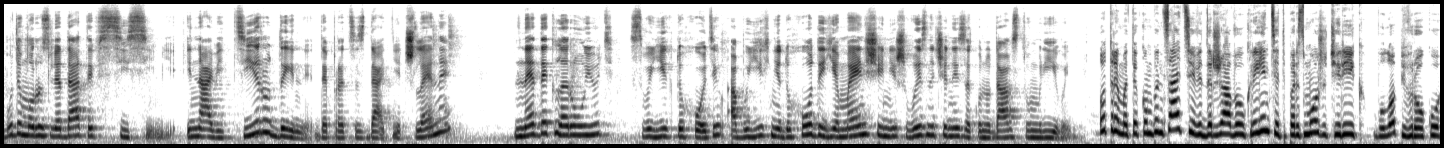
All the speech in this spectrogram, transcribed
Будемо розглядати всі сім'ї, і навіть ті родини, де працездатні члени не декларують своїх доходів або їхні доходи є менші, ніж визначений законодавством рівень. Отримати компенсацію від держави українці тепер зможуть рік, було півроку.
